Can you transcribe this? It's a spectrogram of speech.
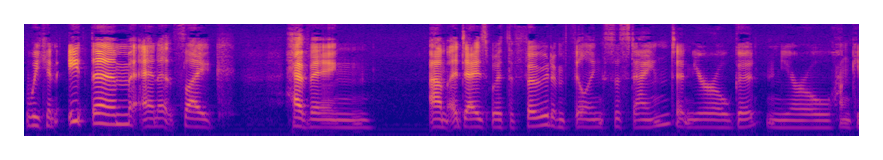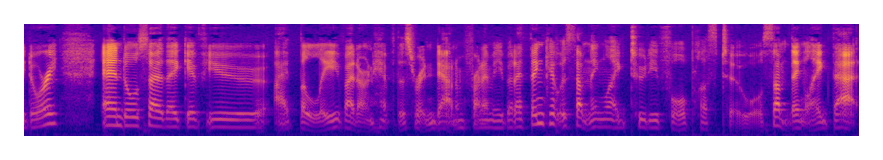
we can eat them, and it's like having um, a day's worth of food and feeling sustained, and you're all good and you're all hunky dory. And also, they give you, I believe, I don't have this written down in front of me, but I think it was something like 2d4 plus 2 or something like that,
